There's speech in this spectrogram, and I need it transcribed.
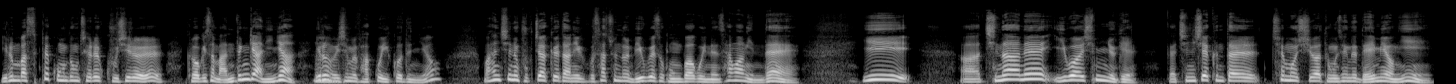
이른바 스펙 공동체를 구실을 거기서 만든 게 아니냐 이런 음. 의심을 받고 있거든요. 뭐한 씨는 국제학교에 다니고 사촌들은 미국에서 공부하고 있는 상황인데 이 아, 지난해 2월 16일 그러니까 진 씨의 큰딸 최모 씨와 동생들 4 명이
